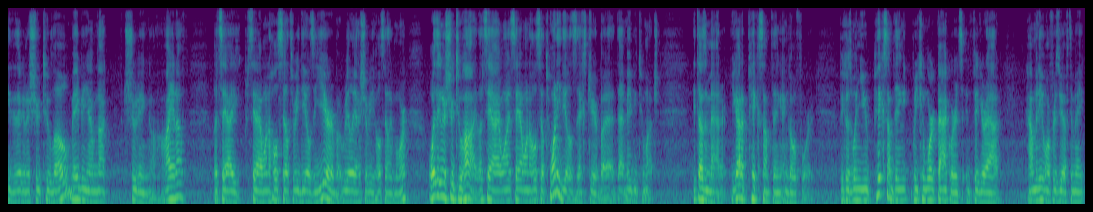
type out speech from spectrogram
either they're going to shoot too low, maybe I'm not shooting uh, high enough. Let's say I say I want to wholesale three deals a year, but really I should be wholesaling more. Or they're going to shoot too high. Let's say I want to say I want to wholesale 20 deals next year, but uh, that may be too much. It doesn't matter. You got to pick something and go for it. Because when you pick something, we can work backwards and figure out how many offers you have to make,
